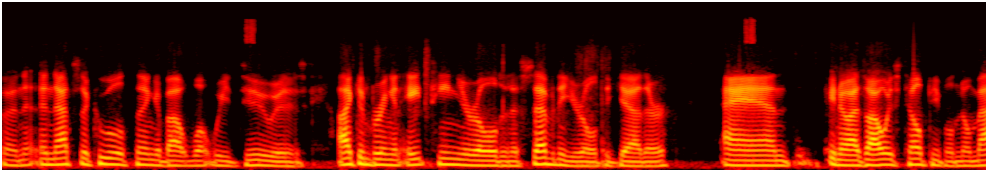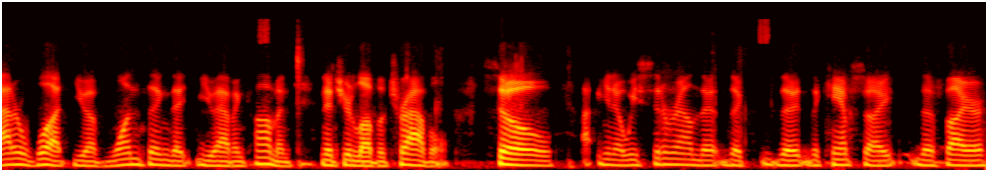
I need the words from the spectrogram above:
and and that's the cool thing about what we do is I can bring an 18 year old and a 70 year old together, and you know, as I always tell people, no matter what, you have one thing that you have in common, and it's your love of travel. So, uh, you know, we sit around the the the, the campsite, the fire.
